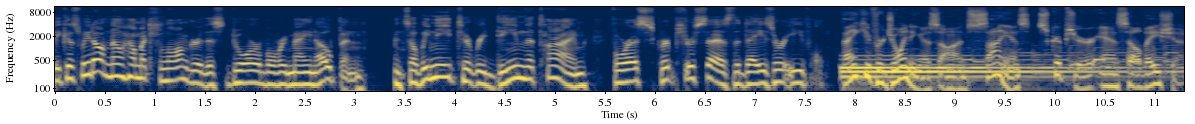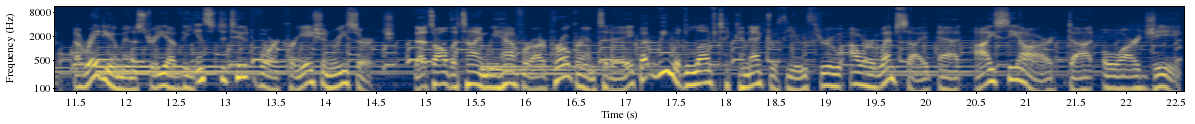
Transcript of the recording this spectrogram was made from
because we don't know how much longer this door will remain open. And so we need to redeem the time, for as Scripture says, the days are evil. Thank you for joining us on Science, Scripture, and Salvation, a radio ministry of the Institute for Creation Research. That's all the time we have for our program today, but we would love to connect with you through our website at icr.org.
